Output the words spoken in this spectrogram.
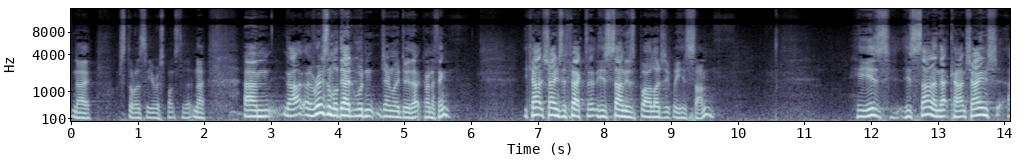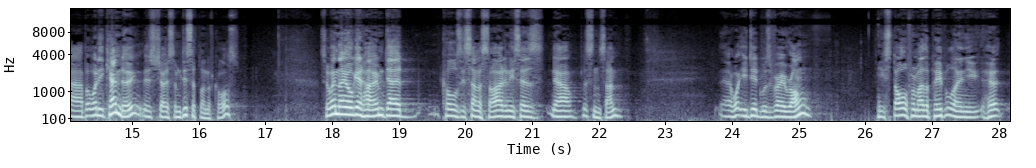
No. Just thought I'd see your response to that. No. Um, a reasonable dad wouldn't generally do that kind of thing. He can't change the fact that his son is biologically his son. He is his son, and that can't change. Uh, but what he can do is show some discipline, of course. So when they all get home, dad calls his son aside and he says, Now, listen, son, uh, what you did was very wrong. You stole from other people and you hurt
